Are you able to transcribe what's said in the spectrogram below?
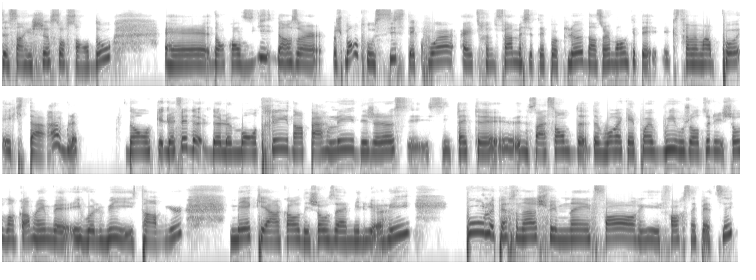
de s'enrichir sur son dos. Euh, donc, on vit dans un. Je montre aussi c'était quoi être une femme à cette époque-là, dans un monde qui était extrêmement pas équitable. Donc, le fait de, le montrer, d'en parler, déjà là, c'est peut-être euh, une façon de, voir à quel point, oui, aujourd'hui, les choses ont quand même euh, évolué et tant mieux, mais qu'il y a encore des choses à améliorer pour le personnage féminin fort et fort sympathique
